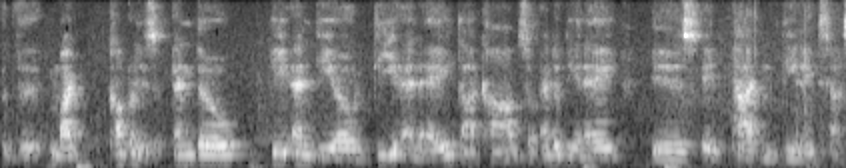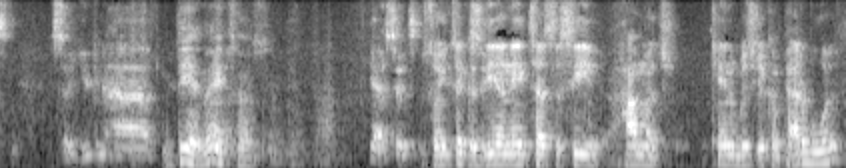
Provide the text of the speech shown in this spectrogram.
the, my company is Endo E N D O D N A dot com. So EndoDNA is a patent DNA test. So you can have DNA test. yeah. So it's So you take a so you- DNA test to see how much cannabis you're compatible with.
